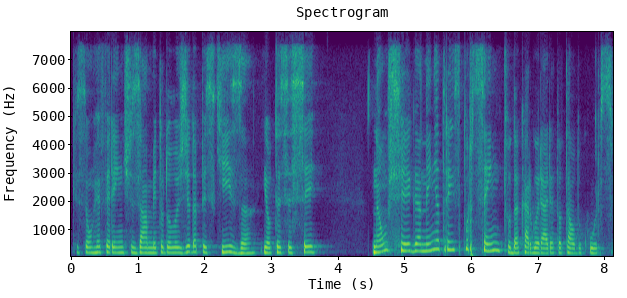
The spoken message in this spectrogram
que são referentes à metodologia da pesquisa e ao TCC não chega nem a 3% da carga horária total do curso.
